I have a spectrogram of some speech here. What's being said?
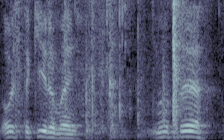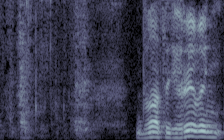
Ось такий ремень. Ну це 20 гривень,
